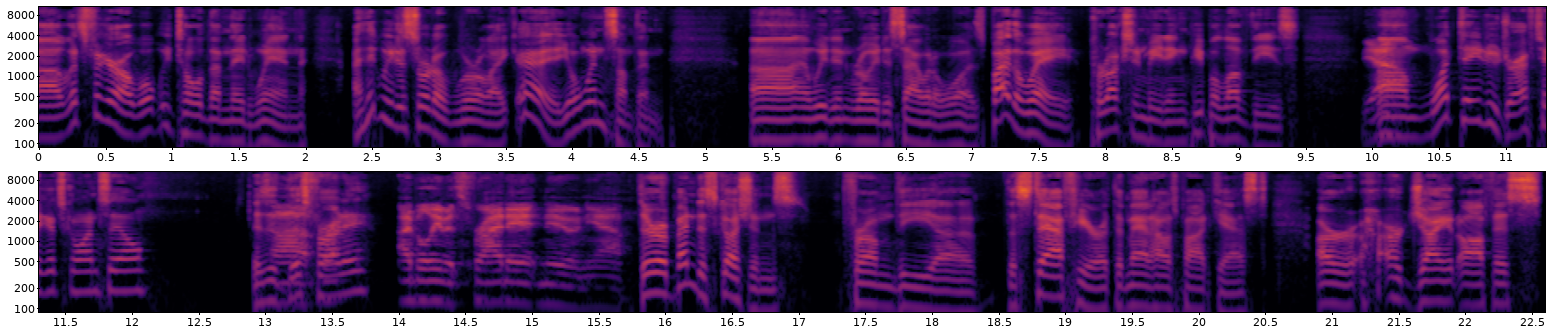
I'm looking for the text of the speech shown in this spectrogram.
uh, let's figure out what we told them they'd win. I think we just sort of were like, "Hey, you'll win something," uh, and we didn't really decide what it was. By the way, production meeting. People love these. Yeah. Um, what day do draft tickets go on sale? Is it Uh, this fr- Friday? I believe it's Friday at noon. Yeah. There have been discussions from the uh, the staff here at the Madhouse Podcast, our our giant office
